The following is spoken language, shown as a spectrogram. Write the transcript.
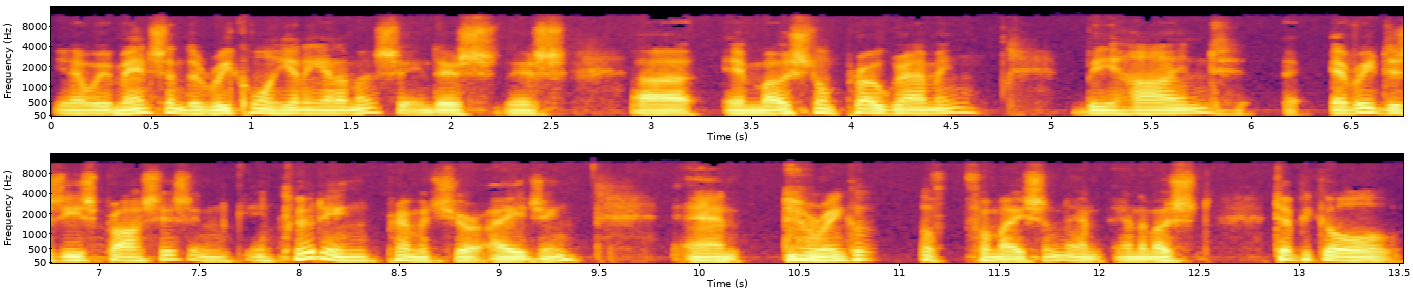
you know, we mentioned the recall healing elements, and there's there's uh, emotional programming behind every disease process, in, including premature aging and wrinkle formation, and, and the most typical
